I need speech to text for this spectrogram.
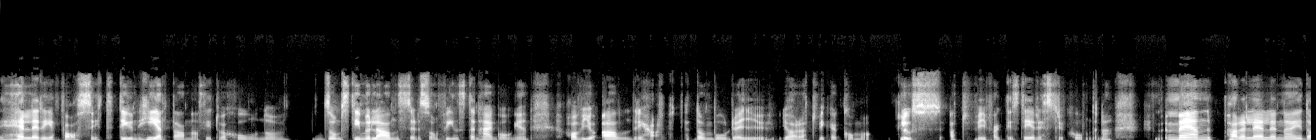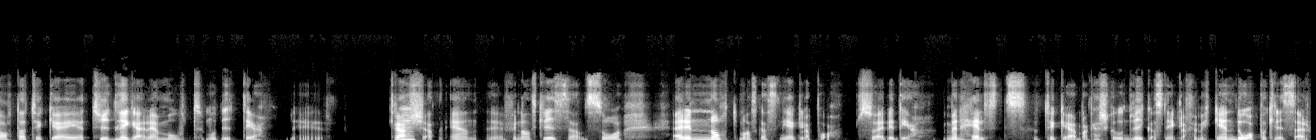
heller är facit. Det är ju en helt annan situation och de stimulanser som finns den här gången har vi ju aldrig haft. De borde ju göra att vi kan komma plus att vi faktiskt är restriktionerna. Men parallellerna i data tycker jag är tydligare mot, mot IT eh, finanskraschen mm. än eh, finanskrisen så är det något man ska snegla på så är det det. Men helst tycker jag man kanske ska undvika att snegla för mycket ändå på kriser.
